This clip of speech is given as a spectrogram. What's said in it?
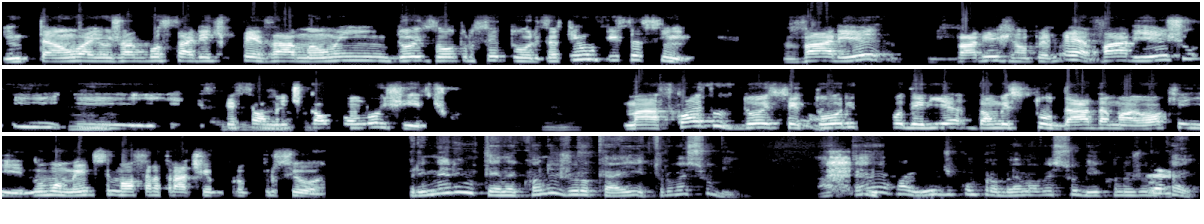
Então, aí eu já gostaria de pesar a mão em dois outros setores. Eu tenho visto assim, varejo, varejo não, é, varejo e, uhum. e especialmente galpão logístico. Uhum. Mas quais os dois setores poderia dar uma estudada maior que no momento se mostra atrativo para o senhor? Primeiro entenda, quando o juro cair, tudo vai subir. Até a yield com problema vai subir quando o juro é. cair,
